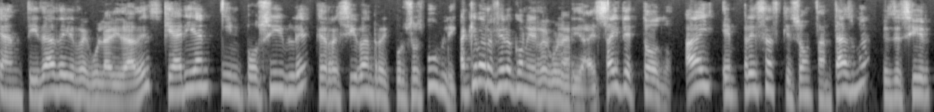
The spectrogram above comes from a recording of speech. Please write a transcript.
cantidad de irregularidades que harían imposible que reciban recursos públicos. ¿A qué me refiero con irregularidades? Hay de todo. Hay empresas que son fantasma, es decir,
